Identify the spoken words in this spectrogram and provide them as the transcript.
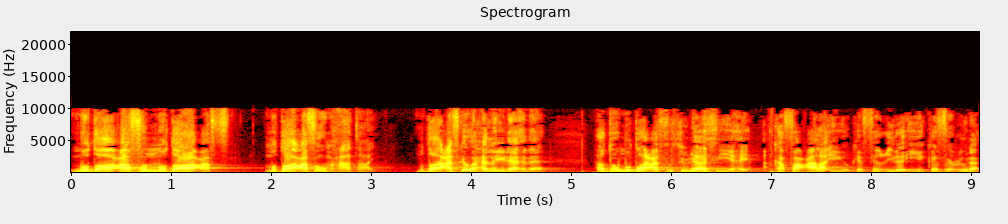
Mudaacafun mudaacaf. Mudaacafow maxaa tahay? Mudaacafka waxaa la yidhaahdaa hadduu mudaacafu hulaaثi yahay ka facala iyo ka facilo iyo ka facula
